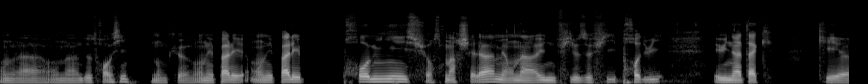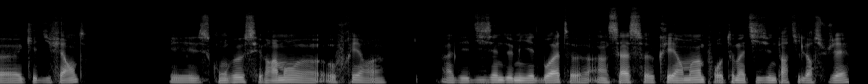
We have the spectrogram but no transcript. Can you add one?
on a, on a un 2-3 aussi. Donc, on n'est pas, les, on pas les premier sur ce marché-là, mais on a une philosophie produit et une attaque qui est, euh, différente. Et ce qu'on veut, c'est vraiment euh, offrir euh, à des dizaines de milliers de boîtes un SaaS clé en main pour automatiser une partie de leur sujet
